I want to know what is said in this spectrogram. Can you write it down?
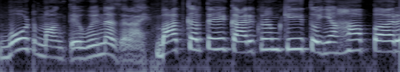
वोट मांगते हुए नज़र आए। बात करते हैं कार्यक्रम की तो यहाँ पर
